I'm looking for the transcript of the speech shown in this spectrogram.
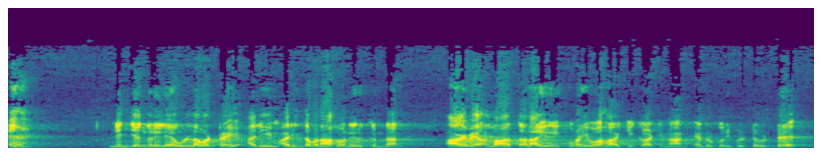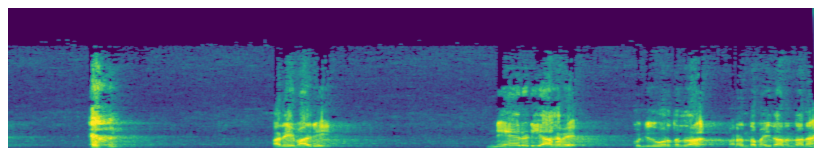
நெஞ்சங்களிலே உள்ளவற்றை அலியும் அறிந்தவனாக அவன் இருக்கின்றான். ஆகவே அல்லாஹாலா இதை குறைவாக ஆக்கி காட்டினான் என்று குறிப்பிட்டு விட்டு அதே மாதிரி நேரடியாகவே கொஞ்சம் தூரத்தில் தான் பரந்த மைதானம் தானே?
